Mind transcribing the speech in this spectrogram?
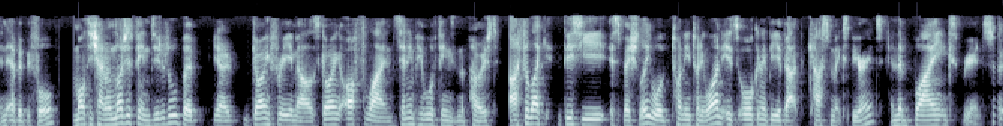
than ever before multi-channel, not just being digital, but you know, going through emails, going offline, sending people things in the post. I feel like this year, especially, well, 2021, is all going to be about customer experience and the buying experience. So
